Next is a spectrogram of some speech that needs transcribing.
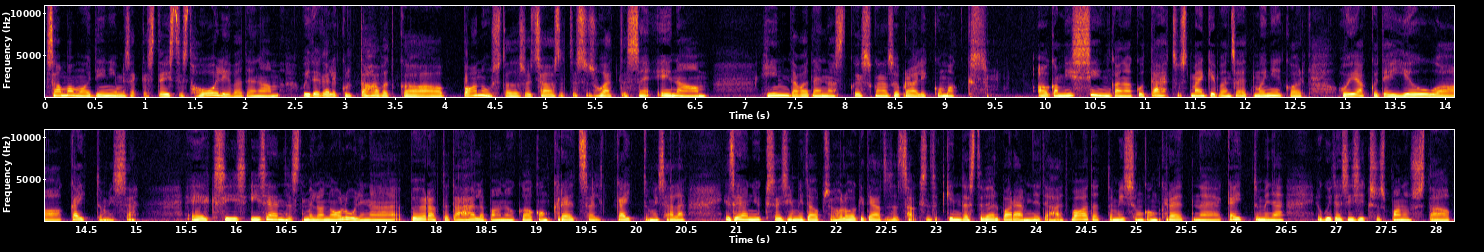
samamoodi inimesed, kes teistest hoolivad enam või tegelikult tahavad ka panustada sotsiaalsetesse suhetesse enam, hindavad ennast keskkonnasõbralikumaks aga mis siin ka nagu tähtsust mängib, on see, et mõnikord hoiakud ei jõua käitumisse ehk siis iseenesest meil on oluline pöörata tähelepanu ka konkreetselt käitumisele ja see on üks asi, mida psühholoogiateadlased saaksid kindlasti veel paremini teha, et vaadata, mis on konkreetne käitumine ja kuidas isiksus panustab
